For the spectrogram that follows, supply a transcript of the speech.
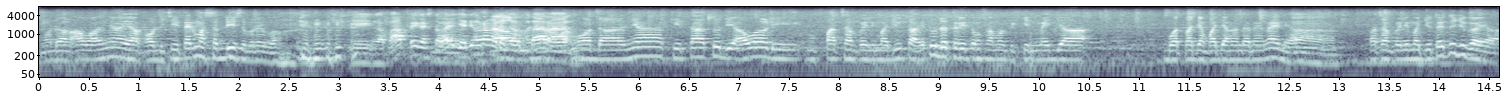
modal awalnya ya kalau diceritain mah sedih sebenarnya bang Eh nggak apa-apa kasih tau aja jadi orang ada gambaran. modalnya kita tuh di awal di 4 sampai 5 juta itu udah terhitung sama bikin meja buat pajang-pajangan dan lain-lain ya. Ah, 4 sampai 5 juta itu juga ya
